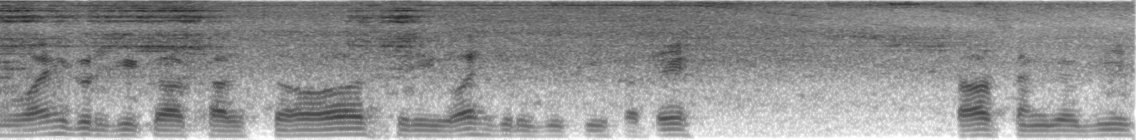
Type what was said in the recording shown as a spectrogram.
ਵਾਹਿਗੁਰੂ ਜੀ ਕਾ ਖਾਲਸਾ, ਸ੍ਰੀ ਵਾਹਿਗੁਰੂ ਜੀ ਕੀ ਫਤਿਹ। ਸਾਧ ਸੰਗਤ ਜੀ,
